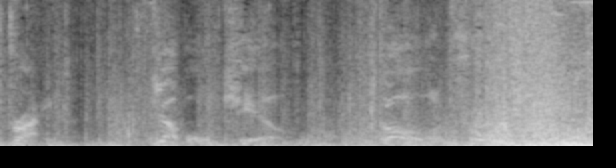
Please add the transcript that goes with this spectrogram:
strike. Double kill. Gold triple.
